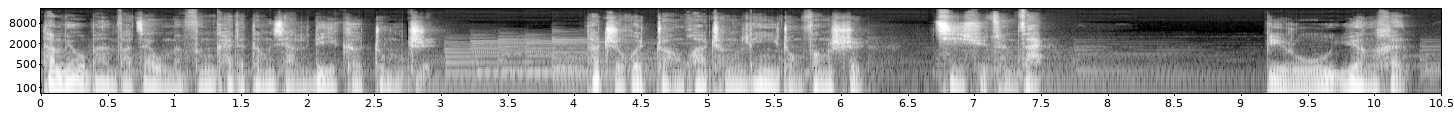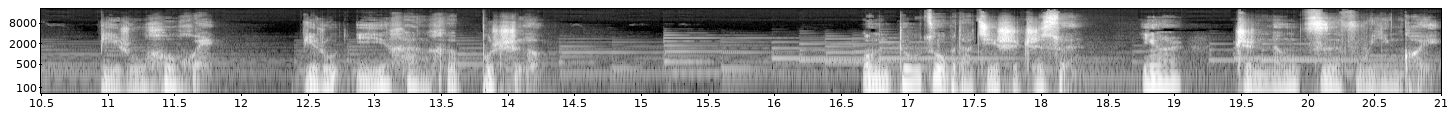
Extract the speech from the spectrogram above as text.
它没有办法在我们分开的当下立刻终止，它只会转化成另一种方式继续存在，比如怨恨。比如后悔，比如遗憾和不舍。我们都做不到及时止损，因而只能自负盈亏。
